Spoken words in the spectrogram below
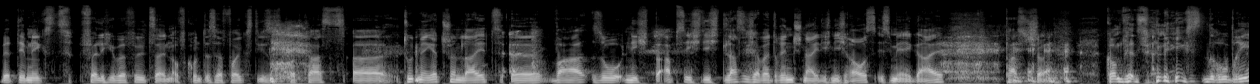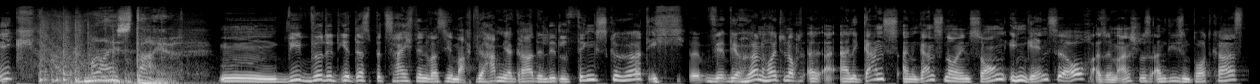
Wird demnächst völlig überfüllt sein aufgrund des Erfolgs dieses Podcasts. Äh, tut mir jetzt schon leid, äh, war so nicht beabsichtigt. Lass ich aber drin, schneide ich nicht raus, ist mir egal. Passt schon. Kommen wir zur nächsten Rubrik. My Style. Hm, Wie würdet ihr das bezeichnen, was ihr macht? Wir haben ja gerade Little Things gehört. Ich, äh, wir, wir hören heute noch äh, eine ganz, einen ganz neuen Song, in Gänze auch, also im Anschluss an diesen Podcast.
